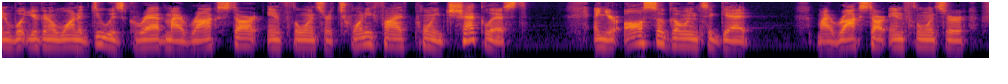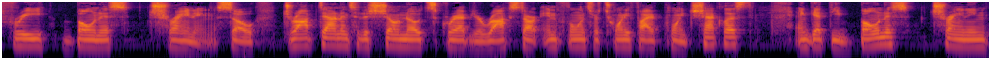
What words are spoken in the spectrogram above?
And what you're going to want to do is grab my Rockstar Influencer 25 point checklist. And you're also going to get my Rockstar Influencer free bonus training. So drop down into the show notes, grab your Rockstar Influencer 25 point checklist, and get the bonus training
